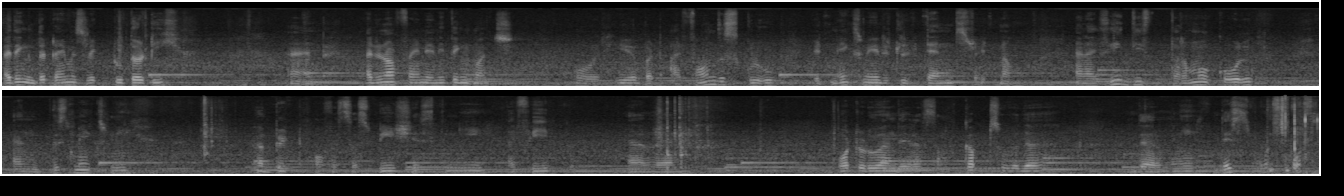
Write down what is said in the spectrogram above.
I think the time is like 2:30 and I do not find anything much over here but I found this clue. It makes me a little tense right now. And I see this thermocol and this makes me a bit of a suspicious thingy I feel. And then what to do? And there are some cups over there. There are many. This what what's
